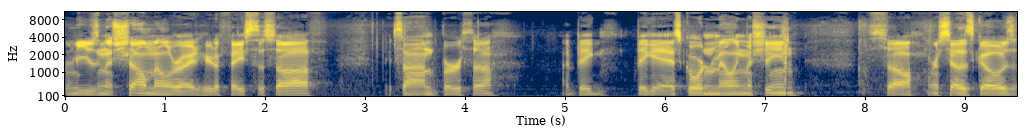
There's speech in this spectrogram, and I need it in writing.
we're using the shell mill right here to face this off. It's on Bertha, my big, big ass Gorton milling machine. So we're gonna see how this goes.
